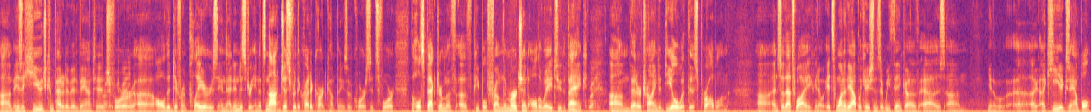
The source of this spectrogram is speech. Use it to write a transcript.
um, is a huge competitive advantage Right, for uh, all the different players in that industry. And it's not just for the credit card companies, of course. It's for the whole spectrum of, of people from the merchant all the way to the bank Right. um, that are trying to deal with this problem. Uh, and so that's why you know it's one of the applications that we think of as um, you know a, a key example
